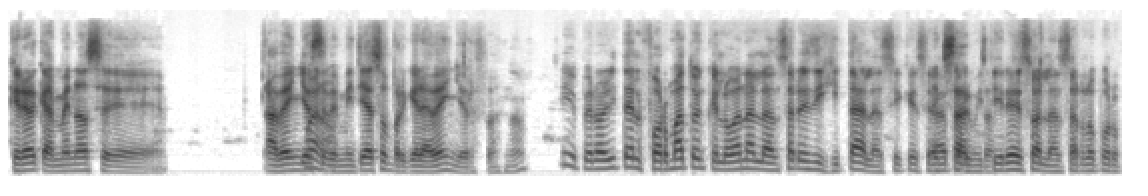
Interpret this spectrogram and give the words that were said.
Creo que al menos eh, Avengers se Bueno. permitía eso porque era Avengers, pues, ¿no? Sí, pero ahorita el formato en que lo van a lanzar es digital, así que se va Exacto. a permitir eso al lanzarlo por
